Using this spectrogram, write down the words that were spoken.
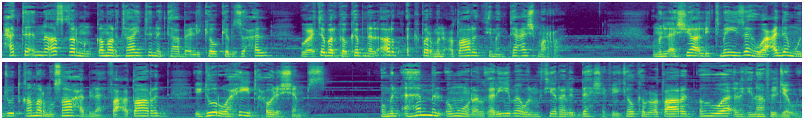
حتى أنه أصغر من قمر تايتن التابع لكوكب زحل واعتبر كوكبنا الأرض أكبر من عطارد 18 مرة. ومن الأشياء اللي تميزه هو عدم وجود قمر مصاحب له فعطارد يدور وحيد حول الشمس. ومن أهم الأمور الغريبة والمثيرة للدهشة في كوكب عطارد هو الغلاف الجوي.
